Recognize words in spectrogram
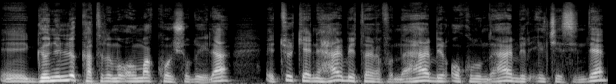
e, gönüllü katılımı olmak koşuluyla e, Türkiye'nin her bir tarafında, her bir okulunda, her bir ilçesinde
